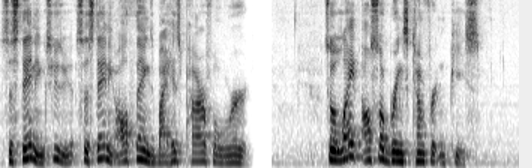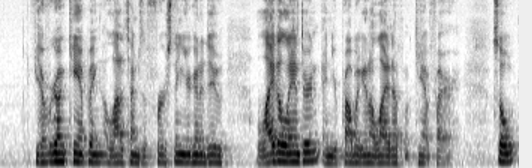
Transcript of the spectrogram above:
sustaining, excuse me, sustaining all things by his powerful word. So light also brings comfort and peace. If you ever gone camping, a lot of times the first thing you're going to do, light a lantern, and you're probably going to light up a campfire. So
